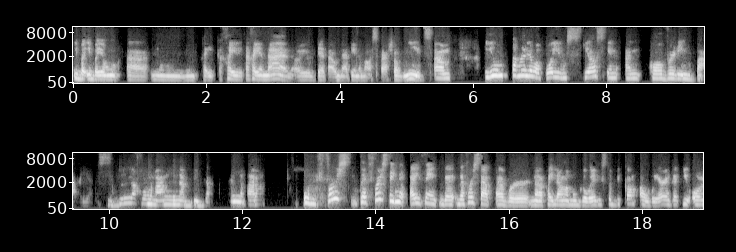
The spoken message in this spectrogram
iba-iba yung, ah, yung, yung kay, kakay, kakayanan o yung tinatawag natin ng mga special needs. Um, yung pangalawa po, yung skills in uncovering bias. Doon ako, ma'am, nabigat. Na parang, oh, first, the first thing I think, the, the first step ever na kailangan mo gawin is to become aware that you all,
